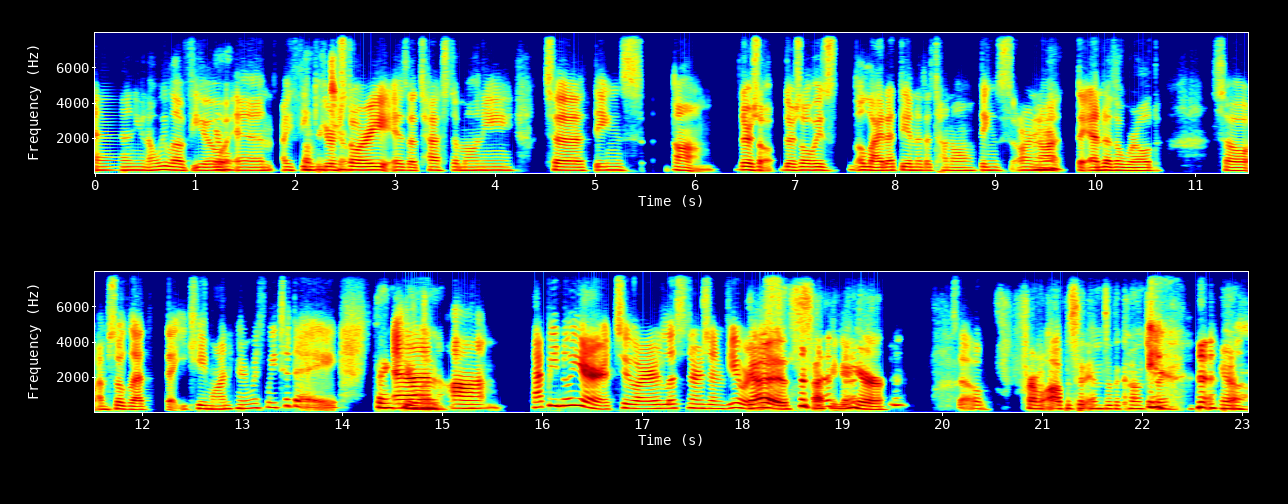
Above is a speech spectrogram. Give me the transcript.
And, you know, we love you. Yeah. And I think your story is a testimony to things. Um, there's a, there's always a light at the end of the tunnel. Things are mm-hmm. not the end of the world. So I'm so glad that you came on here with me today. Thank and, you. And um, happy new year to our listeners and viewers. Yes. Happy new year. so from opposite ends of the country. yeah.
